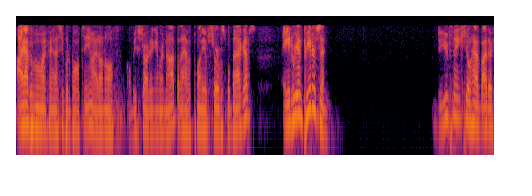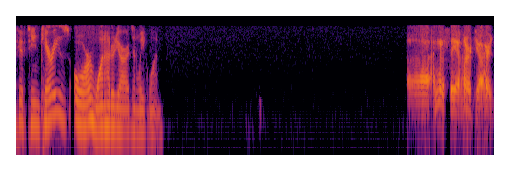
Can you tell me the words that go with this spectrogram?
I have him on my fantasy football team. I don't know if I'll be starting him or not, but I have plenty of serviceable backups. Adrian Peterson. Do you think he'll have either 15 carries or 100 yards in week one? Uh, I'm gonna say 100 yards.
